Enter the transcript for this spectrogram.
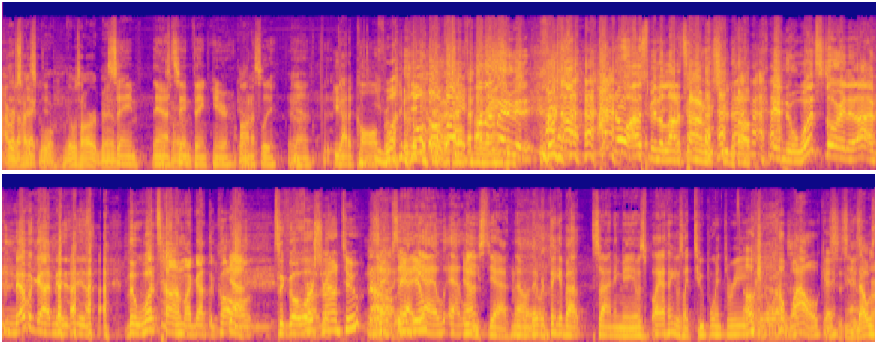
I out of high school. it. It. was hard, man. Same. Yeah, same hard. thing here, Yeah. honestly. Yeah. Yeah. Got a call from What? I'm like, wait a minute. I, I, I know I spend a lot of time with you, dog. And the one story that I have never gotten is, is the one time I got the call Yeah. To go First on. round two. No. Same, same yeah, deal. yeah, at, at Yeah? least, yeah. No, they were thinking about signing me. It was, I think it was like two point three. Okay. wow. Okay. Yeah. That was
